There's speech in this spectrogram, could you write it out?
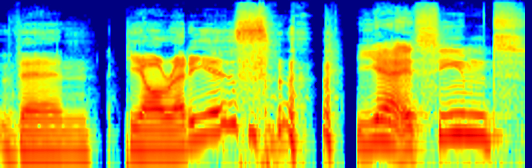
than he already is. Yeah, it seemed.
